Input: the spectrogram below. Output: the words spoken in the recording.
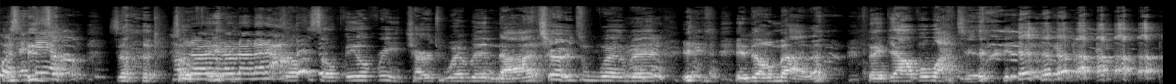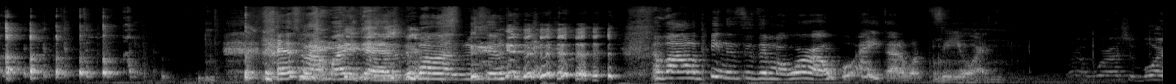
What the hell? so, so, so, no, no, feel- no, no, no, no. So, so feel free, church women, non-church women, it, it don't matter. Thank y'all for watching. That's not funny, cause come on, of all the penises in my world, who I thought I wanted to see yours. It's your boy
